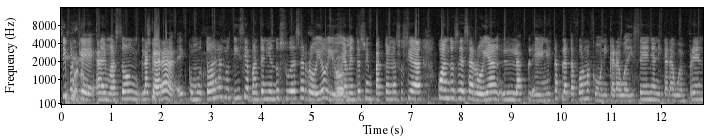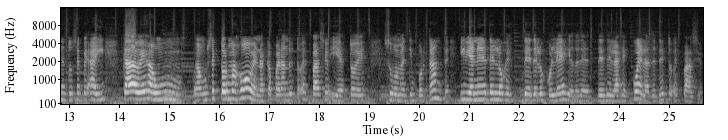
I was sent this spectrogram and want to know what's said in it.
Sí, porque además son la cara, eh, como todas las noticias van teniendo su desarrollo y obviamente su impacto en la sociedad cuando se desarrollan las, en estas plataformas como Nicaragua Diseña, Nicaragua Emprende, entonces ve ahí cada vez a un, a un sector más joven acaparando estos espacios y esto es sumamente importante. Y viene de los, desde los colegios, desde, desde las escuelas, desde estos espacios.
